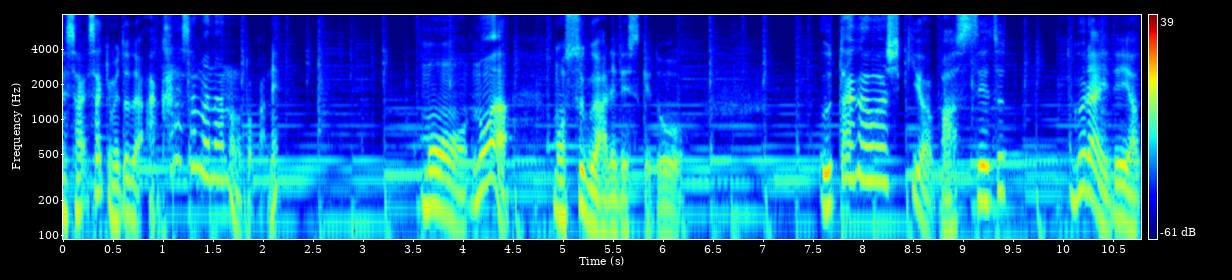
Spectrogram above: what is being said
あささっきも言ったようにあからさまなのとかね。もうのはもうすぐあれですけど疑わしきは罰せずぐらいでやっ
